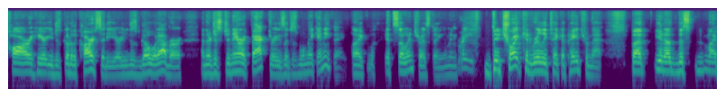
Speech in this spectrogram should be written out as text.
car here you just go to the car city or you just go whatever and they're just generic factories that just will make anything. Like it's so interesting. I mean Right. detroit could really take a page from that. But you know this my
